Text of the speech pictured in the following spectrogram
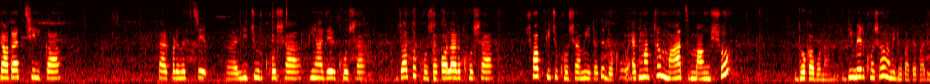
ডাঁটার ছিলকা, তারপরে হচ্ছে লিচুর খোসা, পেঁয়াজের খোসা, যত খোসা, কলার খোসা সব কিছু খোসা আমি এটাতে ঢোকাবো। একমাত্র মাছ, মাংস ঢোকাবো না। ডিমের খোসাও আমি ঢোকাতে পারি।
